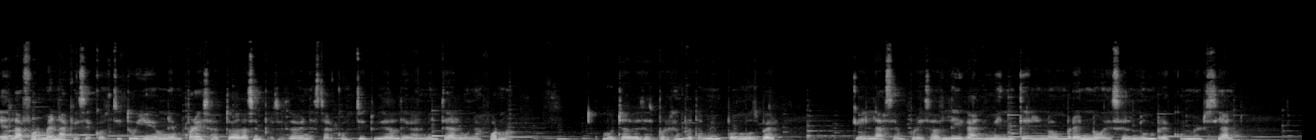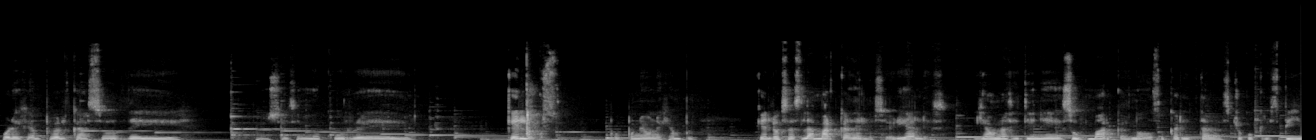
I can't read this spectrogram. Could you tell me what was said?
Es la forma en la que se constituye una empresa. Todas las empresas deben estar constituidas legalmente de alguna forma. Muchas veces, por ejemplo, también podemos ver que las empresas legalmente el nombre no es el nombre comercial. Por ejemplo, el caso de, no sé, se me ocurre Kellogg's, por poner un ejemplo. Kellogg's es la marca de los cereales y aún así tiene submarcas, ¿no? Sucaritas, Choco Crispy,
